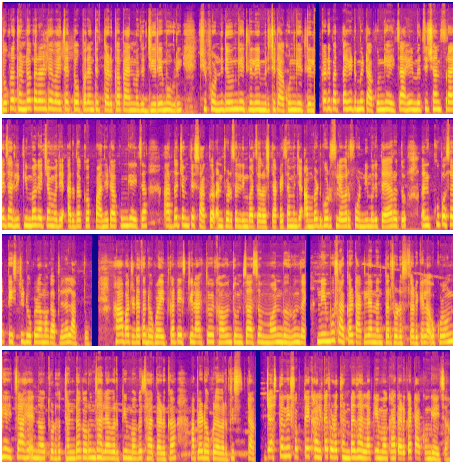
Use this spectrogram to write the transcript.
ढोकळा थंड करायला ठेवायचा आहे तोपर्यंत तडका पॅनमध्ये जिरे मोहरीची फोडणी देऊन घेतलेली मिरची टाकून घेतलेली. कढीपत्ताही तुम्ही टाकून घ्यायचा आहे. मिरची छान फ्राय झाली की मग याच्यामध्ये अर्धा कप पाणी टाकून घ्यायचा. अर्धा चमचे साखर आणि थोडासा लिंबाचा रस टाकायचा. म्हणजे आंबट गोड फ्लेवर फोडणीमध्ये तयार होतो आणि खूप असा टेस्टी ढोकळा मग आपल्याला लागतो. हा बटाट्याचा ढोकळा इतका टेस्टी लागतो खाऊन तुमचं असं मन भरून जाईल. निंबू साखर टाकल्यानंतर थोडंसं तडक्याला उकळून घ्यायचं आहे. न थोडंसं थंड करून झाल्यावरती मगच हा तडका आपल्या ढोकळ्यावरती टाक. जास्त नाही फक्त एक हलका थोडा थंड झाला की मग हा तडका टाकून घ्यायचा.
